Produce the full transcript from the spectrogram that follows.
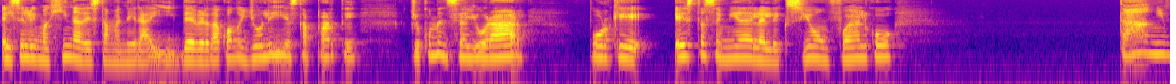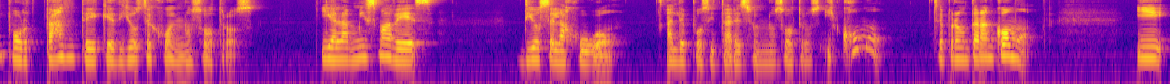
él se lo imagina de esta manera y de verdad cuando yo leí esta parte, yo comencé a llorar porque esta semilla de la elección fue algo tan importante que Dios dejó en nosotros. Y a la misma vez, Dios se la jugó al depositar eso en nosotros. ¿Y cómo? Se preguntarán cómo. Y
